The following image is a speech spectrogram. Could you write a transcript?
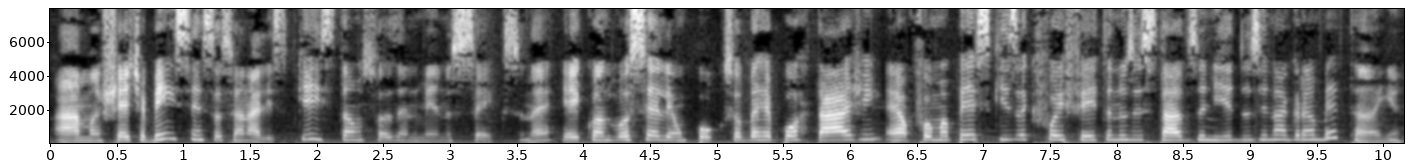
A manchete é bem sensacionalista. Por que estamos fazendo menos sexo, né? E aí, quando você lê um pouco sobre a reportagem, é, foi uma pesquisa que foi feita nos Estados Unidos e na Grã-Bretanha.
